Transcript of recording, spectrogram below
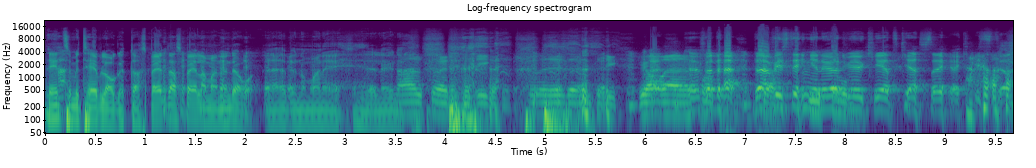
Det är inte som i TV-laget, där, spel, där spelar man ändå, även om man är ledare. Nej, så är det inte riktigt. Så är det inte riktigt. Vi har, äh, För där, där finns det ingen ödmjukhet kan jag säga, Christian.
